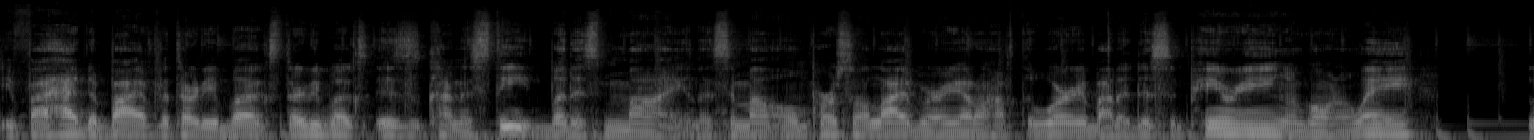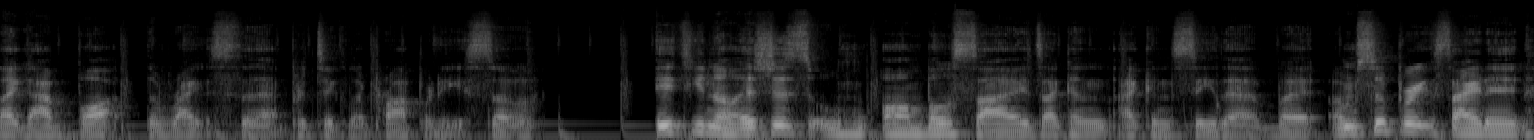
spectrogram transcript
if I had to buy it for 30 bucks, 30 bucks is kind of steep, but it's mine. It's in my own personal library. I don't have to worry about it disappearing or going away. Like I bought the rights to that particular property. So it's you know, it's just on both sides. I can I can see that. But I'm super excited.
